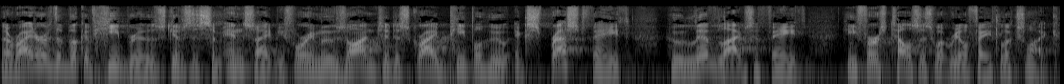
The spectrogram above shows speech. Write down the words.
The writer of the book of Hebrews gives us some insight before he moves on to describe people who expressed faith, who lived lives of faith, he first tells us what real faith looks like.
